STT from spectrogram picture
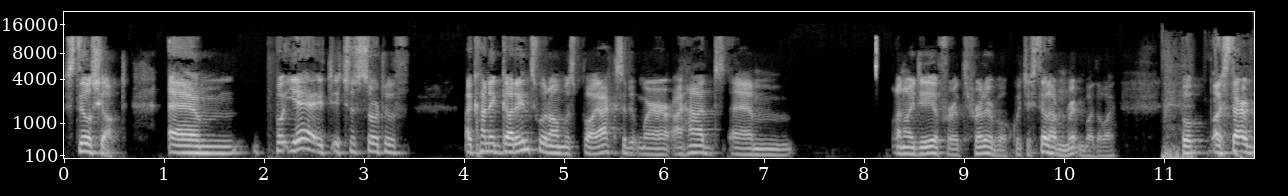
still shocked. Um, but yeah, it, it just sort of, I kind of got into it almost by accident where I had um, an idea for a thriller book, which I still haven't written, by the way. But I started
